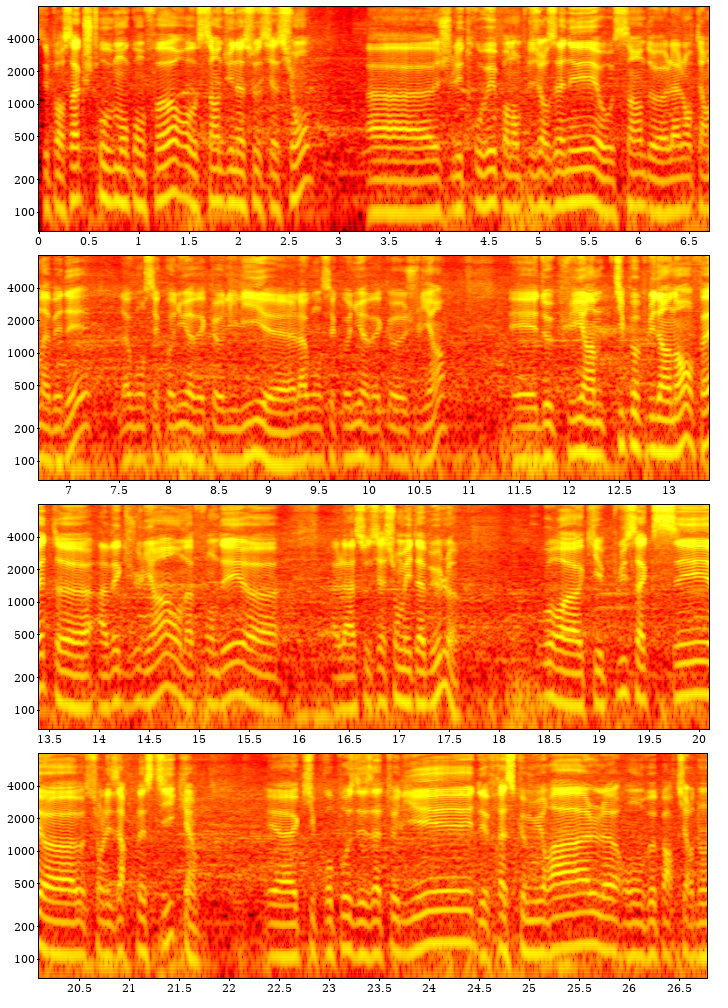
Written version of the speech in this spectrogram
C'est pour ça que je trouve mon confort au sein d'une association. Euh, je l'ai trouvé pendant plusieurs années au sein de la Lanterne ABD, là où on s'est connu avec euh, Lily et là où on s'est connu avec euh, Julien. Et depuis un petit peu plus d'un an, en fait, euh, avec Julien, on a fondé euh, l'association Métabule, pour, euh, qui est plus axée euh, sur les arts plastiques et euh, qui propose des ateliers, des fresques murales. On veut partir de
